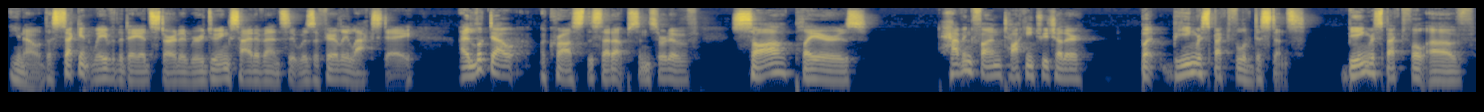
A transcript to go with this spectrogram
you know the second wave of the day had started, we were doing side events. It was a fairly lax day. I looked out across the setups and sort of saw players having fun, talking to each other, but being respectful of distance, being respectful of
